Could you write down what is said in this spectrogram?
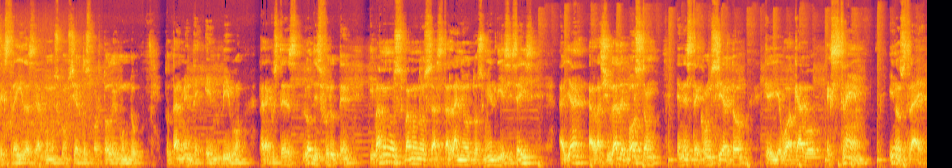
Extraídas de algunos conciertos por todo el mundo, totalmente en vivo, para que ustedes lo disfruten. Y vámonos, vámonos hasta el año 2016, allá a la ciudad de Boston, en este concierto que llevó a cabo Extreme y nos trae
